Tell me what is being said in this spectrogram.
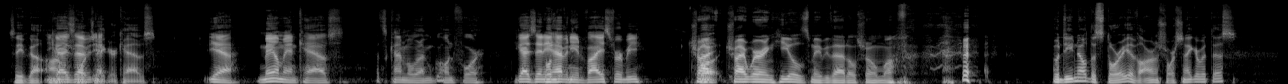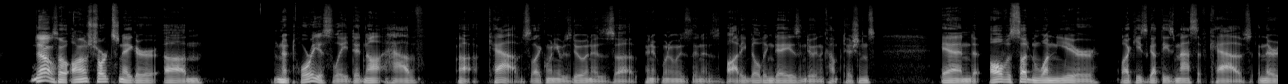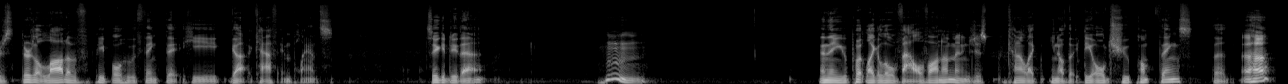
So you've got You Arnold guys have- Schwarzenegger calves. Yeah, mailman calves. That's kind of what I'm going for. You guys, any have any advice for me? Try Well- try wearing heels. Maybe that'll show them off. Well, do you know the story of Arnold Schwarzenegger with this? No. So Arnold Schwarzenegger um, notoriously did not have uh, calves, like when he was doing his uh, when he was in his bodybuilding days and doing the competitions. And all of a sudden, one year, like he's got these massive calves, and there's there's a lot of people who think that he got calf implants. So you could do that. Hmm. And then you could put like a little valve on them, and just kind of like you know the, the old shoe pump things. The uh huh.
